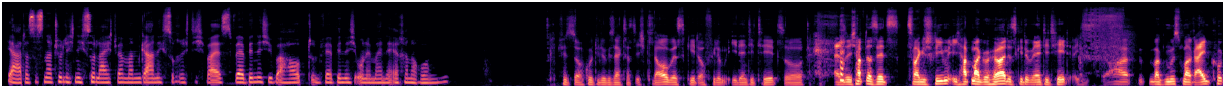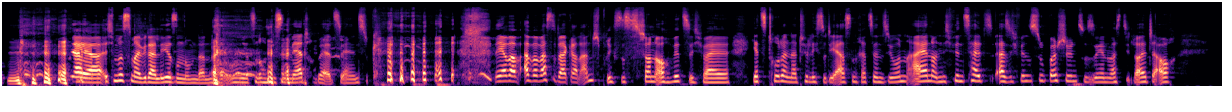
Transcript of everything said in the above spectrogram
ja, das ist natürlich nicht so leicht, wenn man gar nicht so richtig weiß, wer bin ich überhaupt und wer bin ich ohne meine Erinnerungen. Ich finde es auch gut, wie du gesagt hast. Ich glaube, es geht auch viel um Identität. So. Also ich habe das jetzt zwar geschrieben, ich habe mal gehört, es geht um Identität. Ich, ja, man muss mal reingucken. Ja, ja, ich muss mal wieder lesen, um dann um jetzt noch ein bisschen mehr drüber erzählen zu können. Nee, aber, aber was du da gerade ansprichst, das ist schon auch witzig, weil jetzt trudeln natürlich so die ersten Rezensionen ein und ich finde es halt, also ich finde es super schön zu sehen, was die Leute auch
